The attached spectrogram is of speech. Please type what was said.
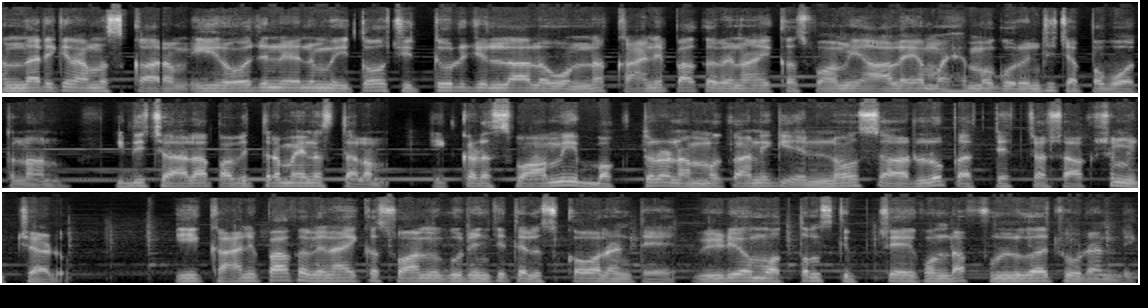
అందరికీ నమస్కారం. ఈ రోజు నేను మీతో చిత్తూరు జిల్లాలో ఉన్న కాణిపాక వినాయక స్వామి ఆలయ మహిమ గురించి చెప్పబోతున్నాను. ఇది చాలా పవిత్రమైన స్థలం. ఇక్కడ స్వామి భక్తుల నమ్మకానికి ఎన్నోసార్లు ప్రత్యక్ష సాక్ష్యం ఇచ్చాడు. ఈ కాణిపాక వినాయక స్వామి గురించి తెలుసుకోవాలంటే వీడియో మొత్తం స్కిప్ చేయకుండా ఫుల్గా చూడండి.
